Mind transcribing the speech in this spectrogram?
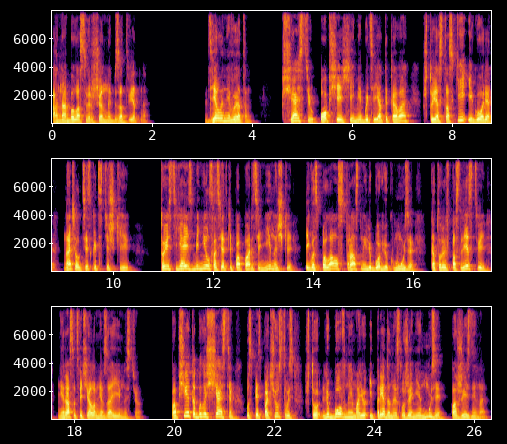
Она была совершенно безответна. Дело не в этом. К счастью, общая химия бытия такова, что я с тоски и горя начал тискать стежки. То есть я изменил соседке по партии Ниночке и воспылал страстной любовью к музе, которая впоследствии не раз отвечала мне взаимностью. Вообще это было счастьем успеть почувствовать, что любовное мое и преданное служение музе пожизненно.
